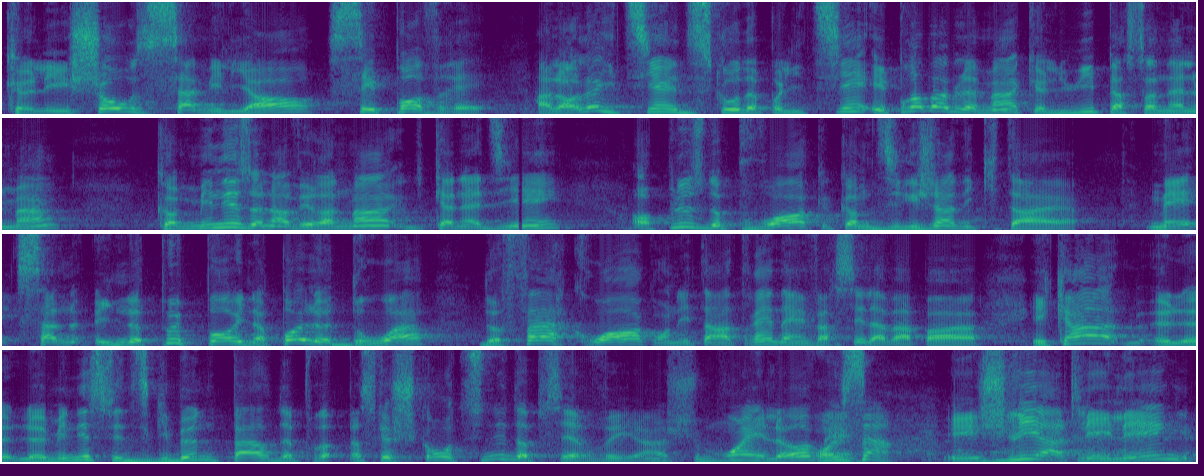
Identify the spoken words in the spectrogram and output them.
que les choses s'améliorent, c'est pas vrai. Alors là, il tient un discours de politicien et probablement que lui, personnellement, comme ministre de l'Environnement canadien, a plus de pouvoir que comme dirigeant d'Équiterre. Mais ça, il ne peut pas, il n'a pas le droit de faire croire qu'on est en train d'inverser la vapeur. Et quand euh, le, le ministre Fitzgibbon parle de... Parce que je continue d'observer, hein, je suis moins là. On le sent. Et je lis entre les lignes.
